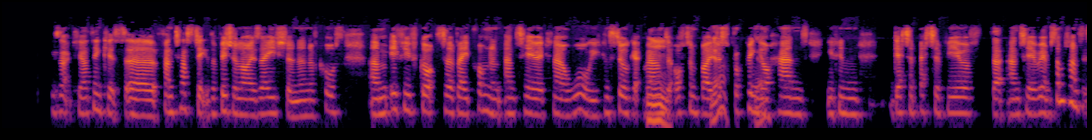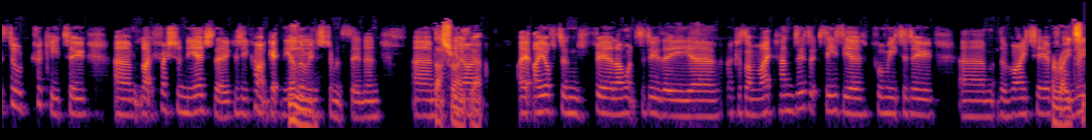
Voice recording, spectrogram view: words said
Exactly. I think it's uh, fantastic, the visualization. And of course, um, if you've got a very prominent anterior canal wall, you can still get around mm. it. Often by yeah. just dropping yeah. your hand, you can get a better view of that anterior rim. Sometimes it's still tricky to um, like freshen the edge there because you can't get the mm. other instruments in. And um, that's right. You know, yeah. I, I, often feel I want to do the because uh, I'm right-handed. It's easier for me to do um, the right ear for right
